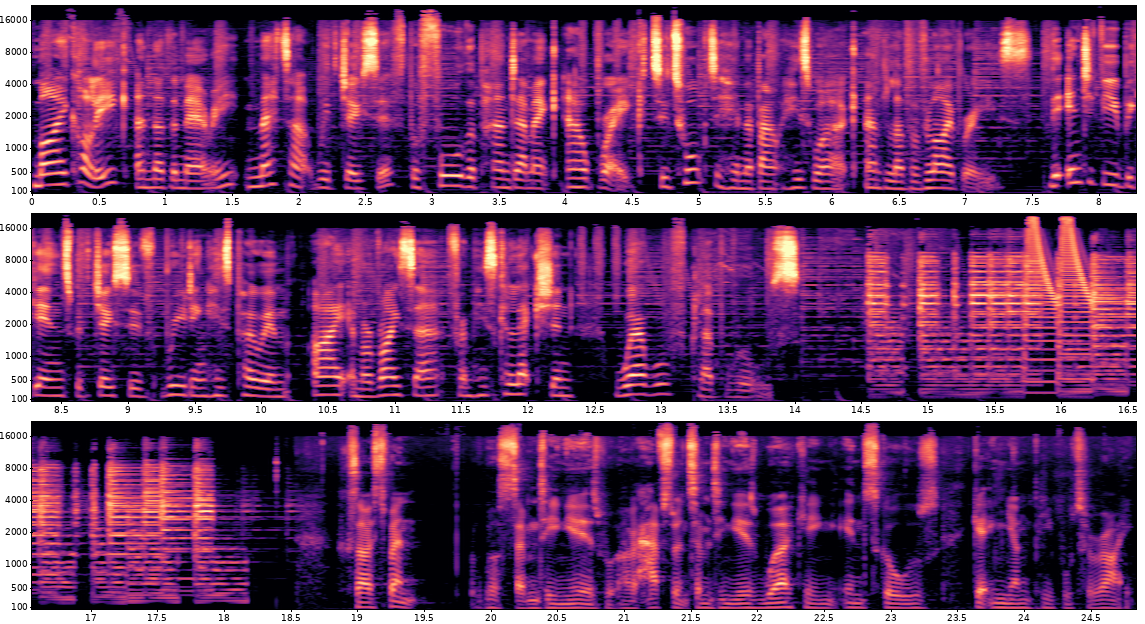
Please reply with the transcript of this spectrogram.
My colleague, another Mary, met up with Joseph before the pandemic outbreak to talk to him about his work and love of libraries. The interview begins with Joseph reading his poem I Am a Writer from his collection Werewolf Club Rules. So I spent well, 17 years, I have spent 17 years working in schools, getting young people to write.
